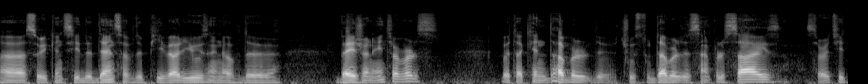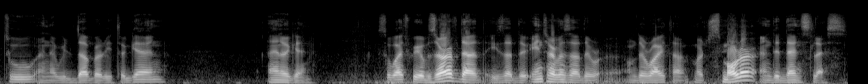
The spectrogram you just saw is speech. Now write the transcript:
Uh, so you can see the dense of the p-values and of the Bayesian intervals. But I can double the, choose to double the sample size, 32, and I will double it again and again. So what we observe that is that the intervals the on the right are much smaller and the dense less.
